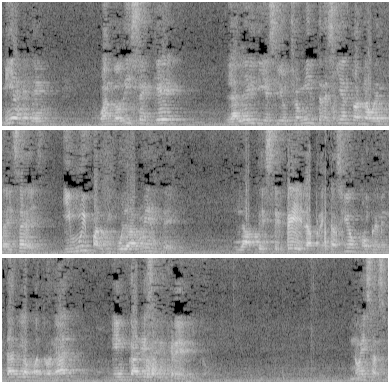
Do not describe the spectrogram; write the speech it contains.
Mienten cuando dicen que la ley 18.396 y muy particularmente la PCP, la prestación complementaria patronal, encarece el crédito. No es así.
